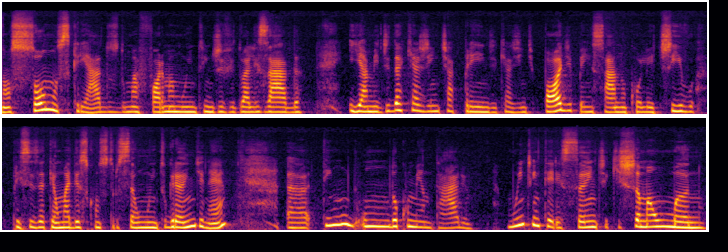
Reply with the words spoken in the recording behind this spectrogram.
Nós somos criados de uma forma muito individualizada. E à medida que a gente aprende que a gente pode pensar no coletivo, precisa ter uma desconstrução muito grande, né? Uh, tem um, um documentário muito interessante que chama Humano.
